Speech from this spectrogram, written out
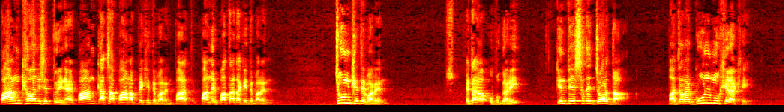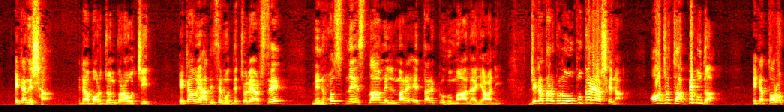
পান খাওয়া নিষেধ করি না। পান, কাঁচা পান আপনি খেতে পারেন। পানের পাতাটা খেতে পারেন। চুন খেতে পারেন। এটা উপকারী। কিন্তু এর সাথে জর্দা বা যারা গুল মুখে রাখে, এটা নেশা। এটা বর্জন করা উচিত। এটাও এই হাদিসের মধ্যে চলে আসছে, মিন হোসনে ইসলাম ইলমার এ তারকুহুমা ইয়ানি। যেটা তার কোনো উপকারে আসে না। অযথা বেহুদা। এটা তরক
